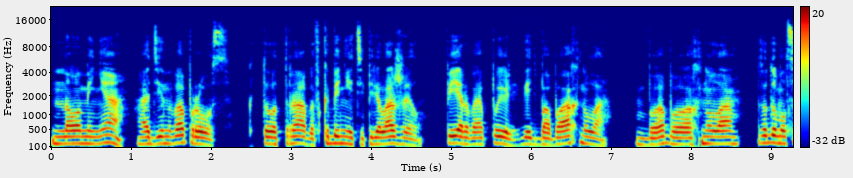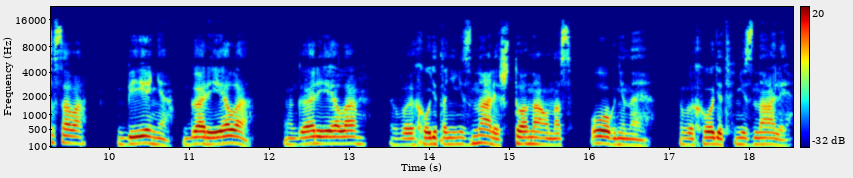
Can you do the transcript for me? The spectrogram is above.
Но у меня один вопрос. Кто травы в кабинете переложил? Первая пыль ведь бабахнула. Бабахнула, задумался сова. Беня, горела. Горела. Выходит, они не знали, что она у нас огненная. Выходит, не знали.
